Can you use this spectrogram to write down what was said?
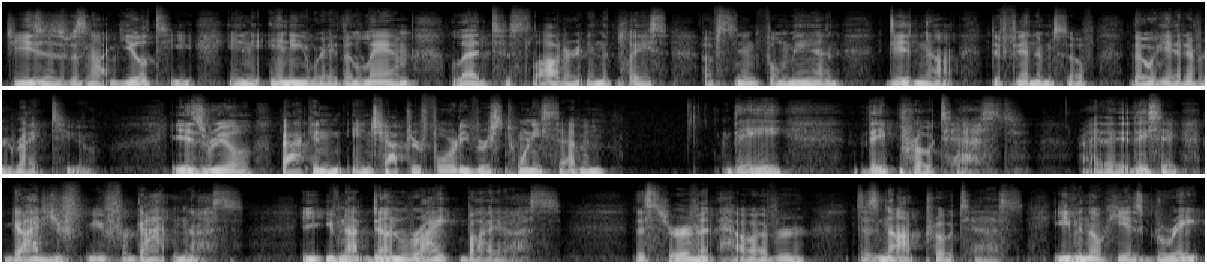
Jesus was not guilty in any way. The lamb led to slaughter in the place of sinful man did not defend himself, though he had every right to. Israel, back in, in chapter 40, verse 27, they, they protest. Right? They say, God, you've, you've forgotten us. You've not done right by us. The servant, however, does not protest, even though he has great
